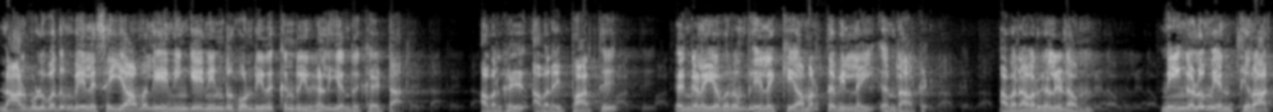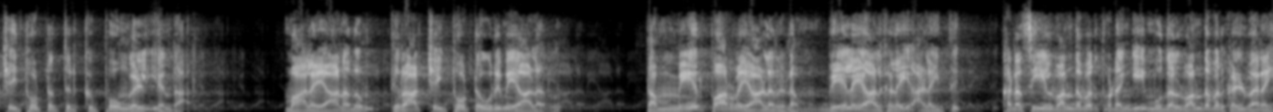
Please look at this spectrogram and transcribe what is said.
நாள் முழுவதும் வேலை செய்யாமல் ஏன் இங்கே நின்று கொண்டிருக்கின்றீர்கள்? என்று கேட்டார். அவர்கள் அவரை பார்த்து எங்களை எவரும் வேலைக்கு அமர்த்தவில்லை என்றார்கள். அவர் அவர்களிடம் நீங்களும் என் திராட்சை தோட்டத்திற்கு போங்கள் என்றார். மாலையானதும் திராட்சை தோட்ட உரிமையாளர் தம் மேற்பார்வையாளரிடம் வேலையாள்களை அழைத்து கடைசியில் வந்தவர் தொடங்கி முதல் வந்தவர்கள் வரை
